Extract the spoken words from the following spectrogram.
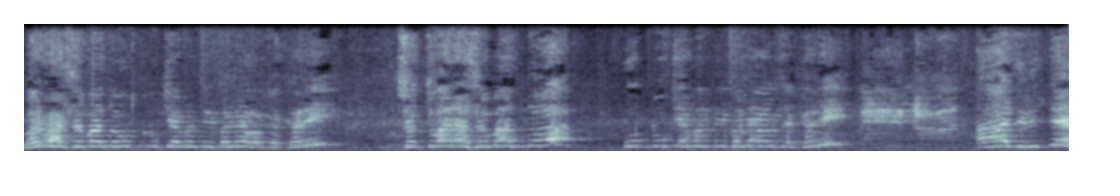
ભરવાડ સમાજનો ઉપ મુખ્યમંત્રી બનાવ્યો છે? ખરી? સથવારા સમાજનો ઉપ મુખ્યમંત્રી બનાવ્યો છે? ખરી? આ જ રીતે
